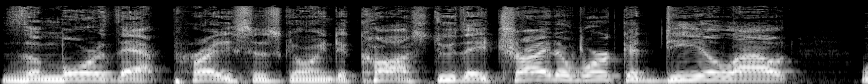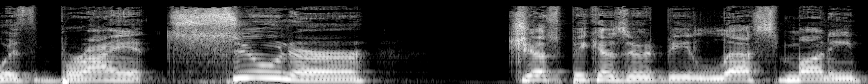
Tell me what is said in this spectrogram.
the more that price is going to cost. Do they try to work a deal out with Bryant sooner just because it would be less money,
